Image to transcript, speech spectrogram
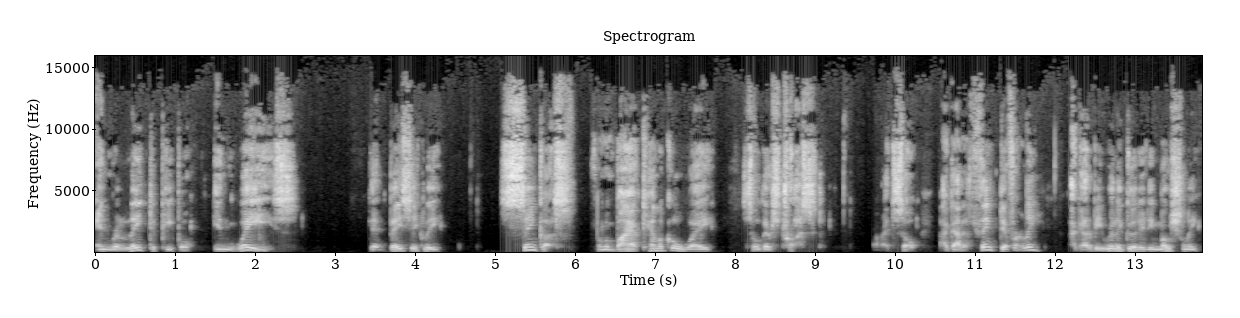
and relate to people in ways that basically sync us from a biochemical way so there's trust. All right, so I got to think differently. I got to be really good at emotionally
